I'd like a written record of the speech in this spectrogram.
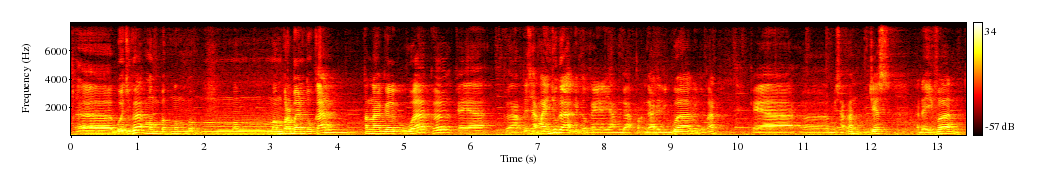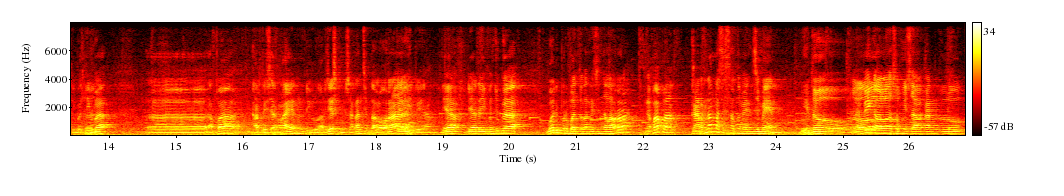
eh gue juga mem- mem- mem- memperbantukan tenaga gua ke kayak ke artis yang lain juga gitu kayak yang nggak nggak ada di gua gitu kan kayak eh, misalkan Jazz ada event tiba-tiba eh, apa artis yang lain di luar Jazz misalkan Cinta Laura Iya. gitu ya dia dia ada event juga gua diperbantukan ke Cinta Laura nggak apa-apa karena masih satu manajemen gitu tapi Oh. kalau semisalkan lo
